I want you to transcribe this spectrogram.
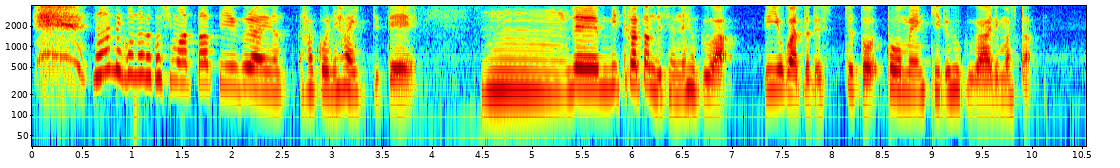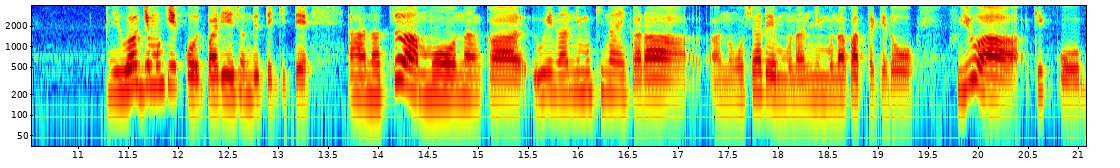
なんでこんなとこしまったっていうぐらいの箱に入ってて、うーん、で、見つかったんですよね、服が。で、よかったです。ちょっと当面着る服がありました。上着も結構バリエーション出てきて、あ夏はもうなんか上何にも着ないから、あの、おしゃれも何にもなかったけど、冬は結構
